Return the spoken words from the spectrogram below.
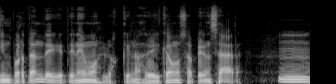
importante que tenemos los que nos dedicamos a pensar. Mm.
